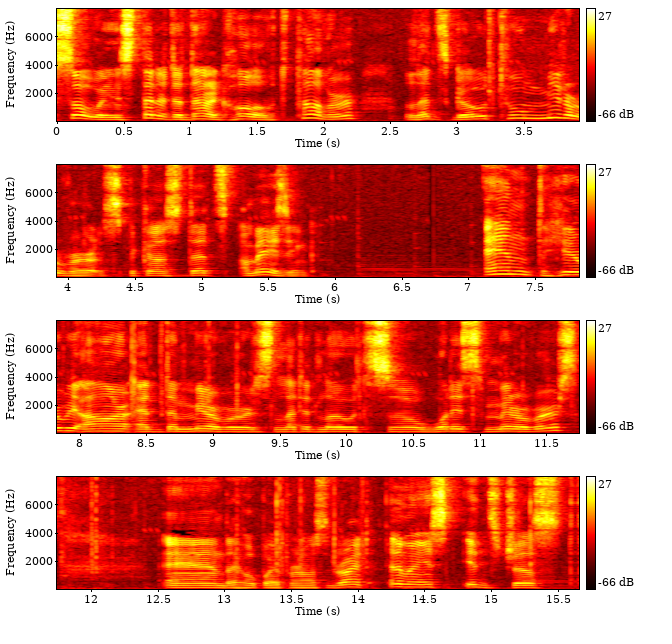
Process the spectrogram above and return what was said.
So instead of the Dark Hollowed Tower, let's go to Mirrorverse, because that's amazing. And here we are at the Mirrorverse, let it load, so what is Mirrorverse? And I hope I pronounced it right. Anyways, it's just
